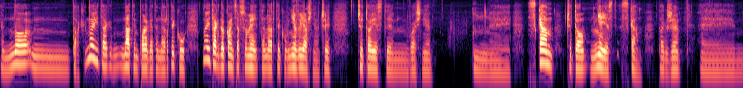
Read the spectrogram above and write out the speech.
No mm, tak, no i tak na tym polega ten artykuł. No i tak do końca w sumie ten artykuł nie wyjaśnia, czy, czy to jest właśnie mm, e, scam, czy to nie jest scam. Także em,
